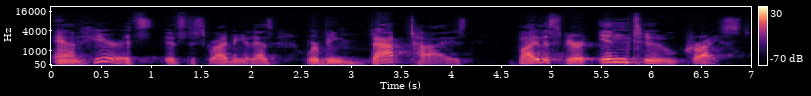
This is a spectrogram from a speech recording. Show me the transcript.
And here it's, it's describing it as we're being baptized by the Spirit into Christ.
